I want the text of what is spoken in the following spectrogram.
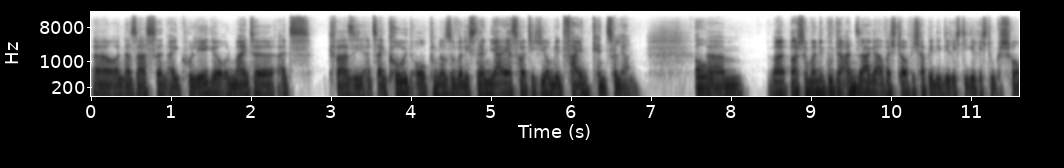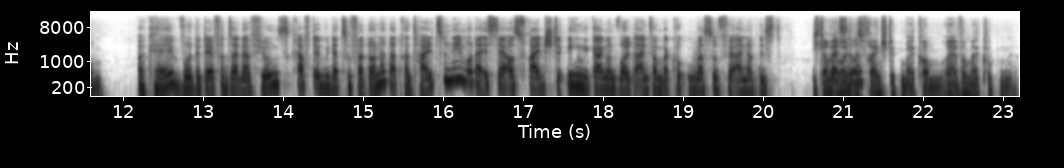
äh, und da saß dann ein Kollege und meinte als quasi als ein Cold Opener, so würde ich es nennen, ja, er ist heute hier, um den Feind kennenzulernen. Oh. Ähm, war, war schon mal eine gute Ansage, aber ich glaube, ich habe ihn in die richtige Richtung geschoben. Okay, wurde der von seiner Führungskraft irgendwie dazu verdonnert, daran teilzunehmen oder ist er aus freien Stücken hingegangen und wollte einfach mal gucken, was du für einer bist? Ich glaube, weißt er wollte aus freien Stücken mal kommen oder einfach mal gucken.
